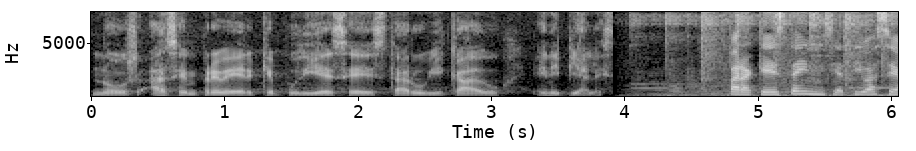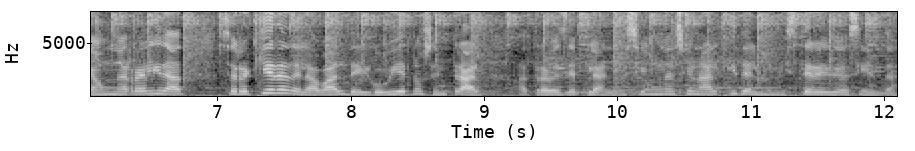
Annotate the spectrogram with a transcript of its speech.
nos hacen prever que pudiese estar ubicado en Ipiales. Para que esta iniciativa sea una realidad, se requiere del aval del Gobierno central a través de Planeación Nacional y del Ministerio de Hacienda.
